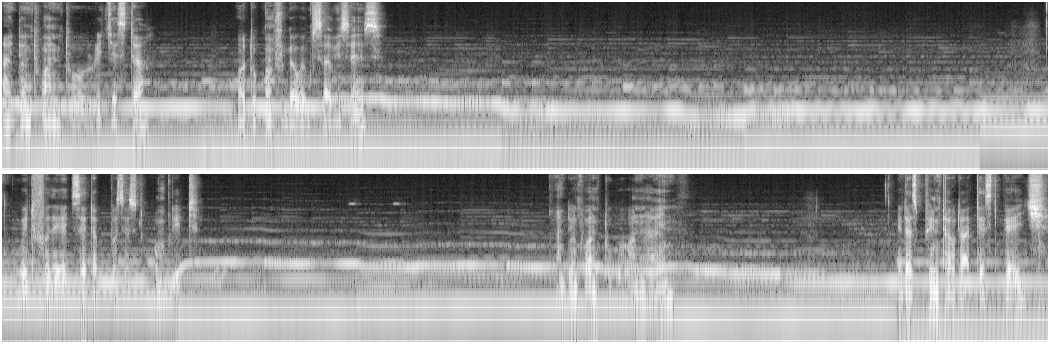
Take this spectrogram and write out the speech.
I don't want to register or to configure web services. Wait for the setup process to complete don't want to go online. Let us print out our test page.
